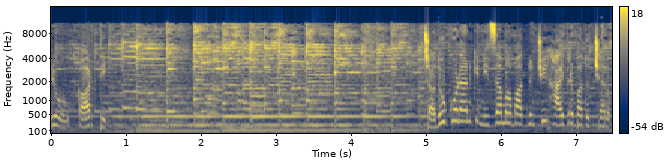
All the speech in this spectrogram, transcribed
పేరు కార్తిక్. చదువుకోవడానికి నిజామాబాద్ నుంచి హైదరాబాద్ వచ్చాను.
